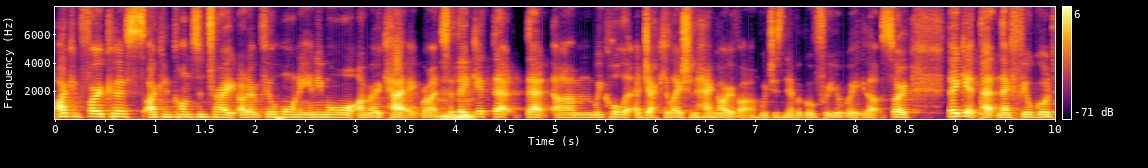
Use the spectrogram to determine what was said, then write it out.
I can focus, I can concentrate, I don't feel horny anymore, I'm okay. Right. Mm-hmm. So they mm-hmm. get that that um, we call it ejaculation hangover, which is never good for you either. So they get that and they feel good.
